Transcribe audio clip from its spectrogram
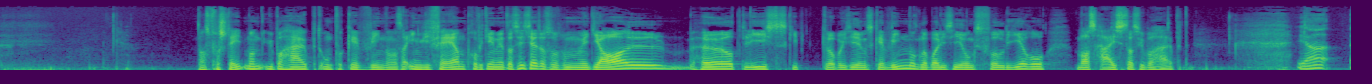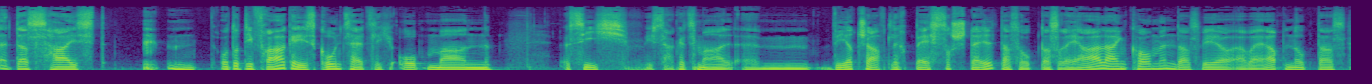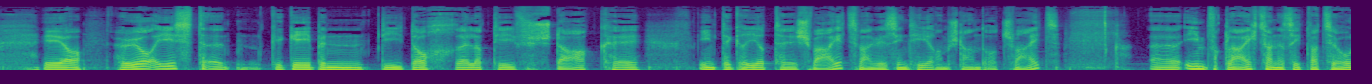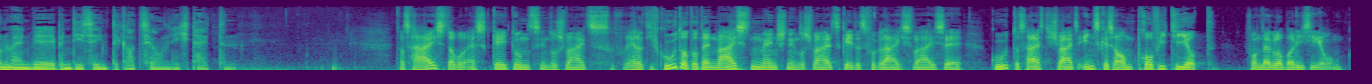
Was versteht man überhaupt unter Gewinner? Also inwiefern profitieren wir? Das ist ja etwas, was man medial hört, liest. Es gibt Globalisierungsgewinner, Globalisierungsverlierer. Was heißt das überhaupt? Ja, das heißt, oder die Frage ist grundsätzlich, ob man sich, ich sage jetzt mal, ähm, wirtschaftlich besser stellt, also ob das Realeinkommen, das wir erwerben, ob das eher höher ist, äh, gegeben die doch relativ starke integrierte Schweiz, weil wir sind hier am Standort Schweiz, äh, im Vergleich zu einer Situation, wenn wir eben diese Integration nicht hätten. Das heißt aber, es geht uns in der Schweiz relativ gut oder den meisten Menschen in der Schweiz geht es vergleichsweise gut. Das heißt, die Schweiz insgesamt profitiert von der Globalisierung.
